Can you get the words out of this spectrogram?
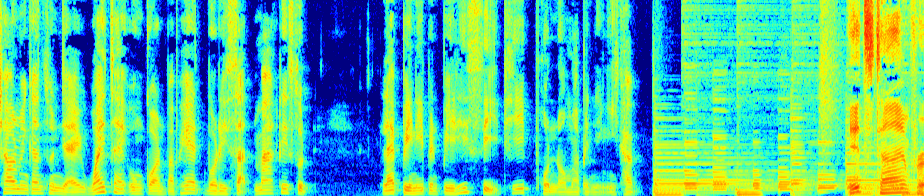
ชาวบริการส่วนใหญ่ไว้ใจองค์กรประเภทบริษัทมากที่สุด และปีนี้เป็นปีที่ 4 ที่ผลออกมาเป็นอย่างนี้ครับ It's time for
